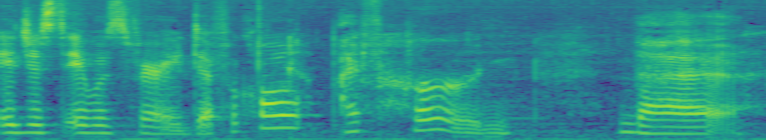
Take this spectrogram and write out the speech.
it just, it was very difficult. I've heard that,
